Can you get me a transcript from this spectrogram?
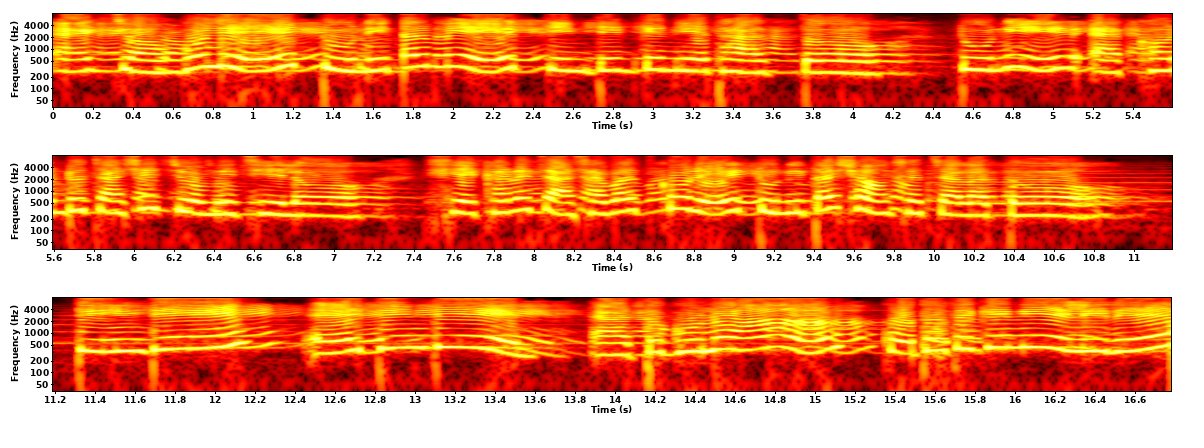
এক জঙ্গলে টুনি তার মেয়ে টিনটিনকে নিয়ে থাকতো। টুনির একখণ্ড চাষের জমি ছিল। সেখানে চাষাবাদ করে টুনি তার সংসার চালাতো। টিনটিন, এই টিনটিন, এতগুলো আম কোথা থেকে নিয়ে এলি রে?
